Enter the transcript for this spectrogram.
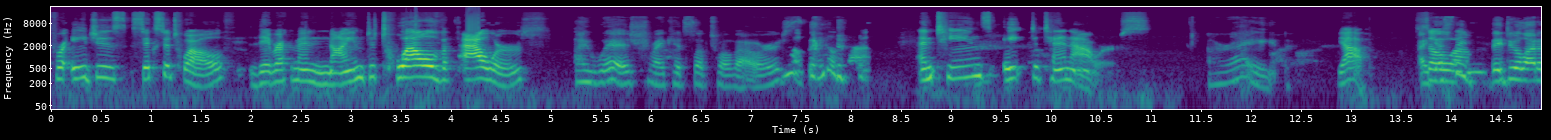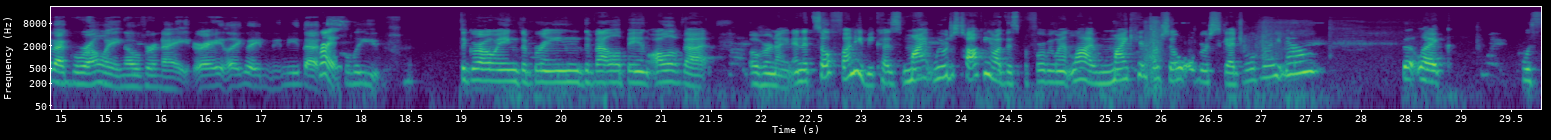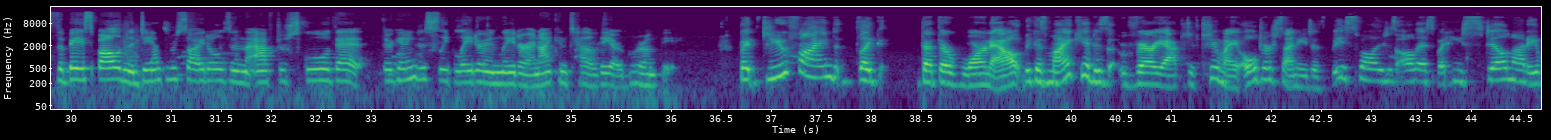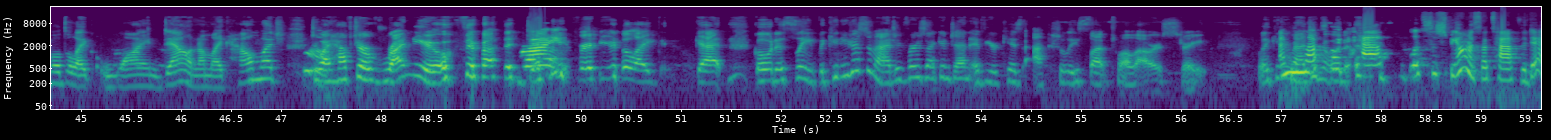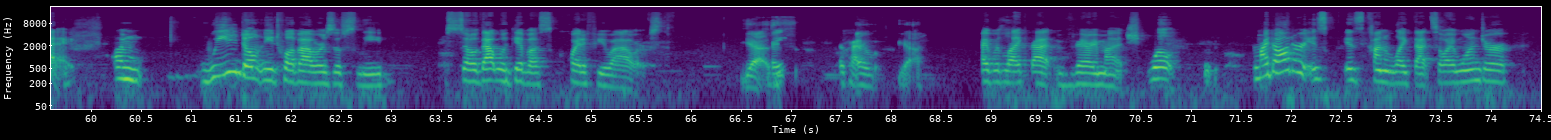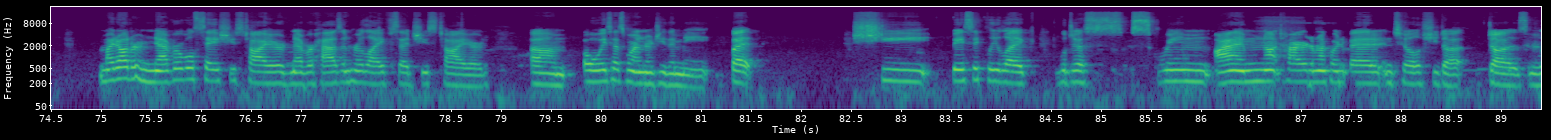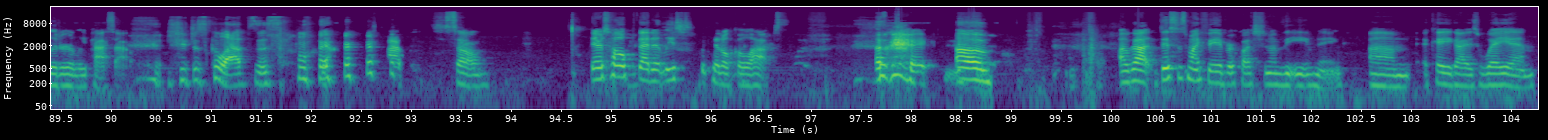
for ages 6 to 12, they recommend 9 to 12 hours. I wish my kids slept 12 hours. No, think of that. and teens, 8 to 10 hours. All right. Yeah. I So, guess they, um, they do a lot of that growing overnight, right? Like they need that Right. sleep. the growing, the brain developing, all of that overnight. And it's so funny because my we were just talking about this before we went live. My kids are so overscheduled right now that like with the baseball and the dance recitals and the after school that they're getting to sleep later and later and I can tell they are grumpy. But do you find like that they're worn out? Because my kid is very active too. My older son, he does baseball, he does all this, but he's still not able to like wind down. And I'm like, how much do I have to run you throughout the day for you to like get go to sleep? But can you just imagine for a second, Jen, if your kids actually slept 12 hours straight? Like, I mean, that's like half. Let's just be honest. That's half the day. Um, we don't need twelve hours of sleep, so that would give us quite a few hours. yes. Right? Okay, I, yeah. I would like that very much. Well, my daughter is is kind of like that, so I wonder. My daughter never will say she's tired. Never has in her life said she's tired. Um, always has more energy than me, but she basically like will just scream i'm not tired i'm not going to bed until she do- does literally pass out She just collapses somewhere. so there's hope that at least the kid will collapse okay um i've got this is my favorite question of the evening. Um okay you guys weigh in.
